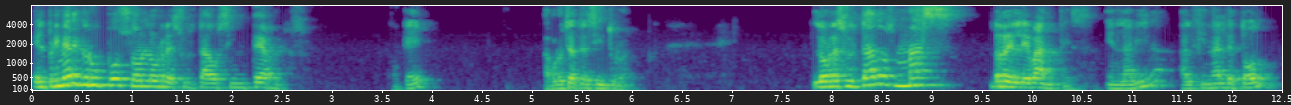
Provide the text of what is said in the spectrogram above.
El primer grupo son los resultados internos. ¿Ok? abróchate el cinturón. Los resultados más relevantes en la vida, al final de todo,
